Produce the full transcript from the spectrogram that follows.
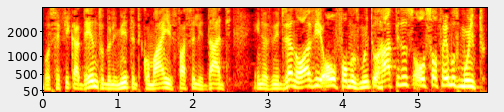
você fica dentro do limite com mais facilidade. Em 2019, ou fomos muito rápidos ou sofremos muito.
